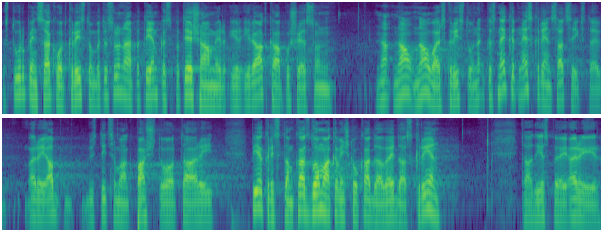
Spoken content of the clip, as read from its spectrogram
kas turpina sekot Kristum, bet es runāju par tiem, kas patiešām ir, ir, ir atkāpušies un nav, nav vairs Kristu, kas neskrien sacīkstē. Arī ap, visticamāk paši to tā arī piekrist tam. Kāds domā, ka viņš kaut kādā veidā skrien, tāda iespēja arī ir.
